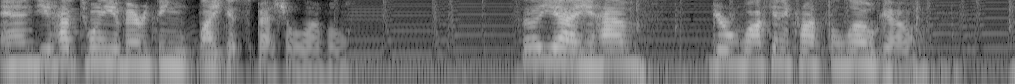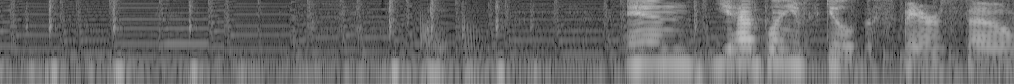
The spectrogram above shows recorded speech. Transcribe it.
And you have 20 of everything like a special level. So yeah, you have... You're walking across the logo. And you have plenty of skills to spare, so...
